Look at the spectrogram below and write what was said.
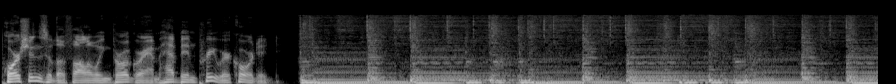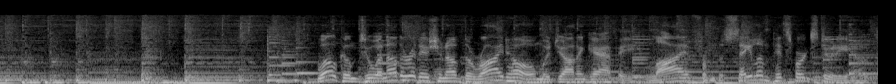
Portions of the following program have been pre recorded. Welcome to another edition of The Ride Home with John and Kathy, live from the Salem Pittsburgh studios.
